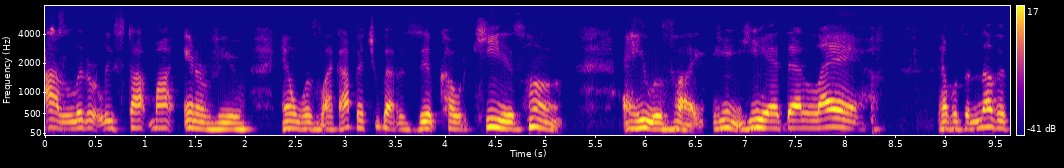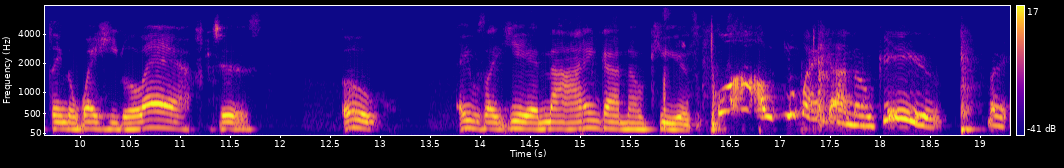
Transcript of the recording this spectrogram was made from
I literally stopped my interview and was like, I bet you got a zip code of kids, huh? And he was like, he he had that laugh. That was another thing, the way he laughed, just oh. He was like, Yeah, nah, I ain't got no kids. Whoa, you ain't got no kids. Like,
